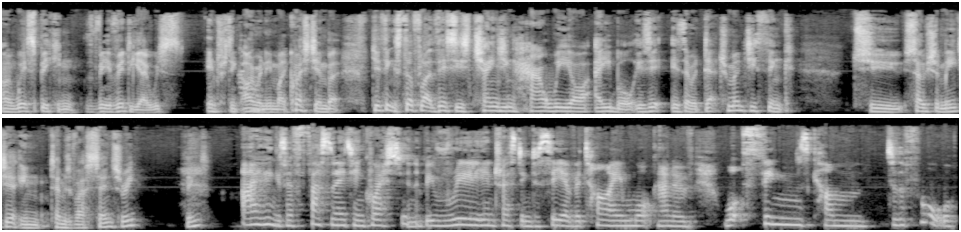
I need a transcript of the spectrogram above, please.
I mean, we're speaking via video, which is interesting uh-huh. irony in my question, but do you think stuff like this is changing how we are able? Is it is there a detriment? Do you think to social media in terms of our sensory things? I think it's a fascinating question. It'd be really interesting to see over time what kind of what things come to the fore,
